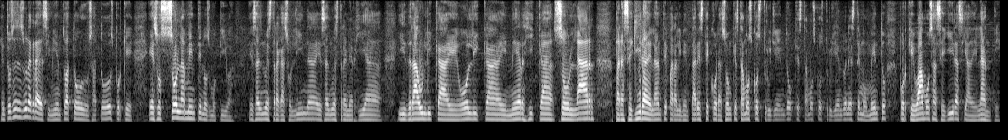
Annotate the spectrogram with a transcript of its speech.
Entonces es un agradecimiento a todos, a todos porque eso solamente nos motiva. Esa es nuestra gasolina, esa es nuestra energía hidráulica, eólica, enérgica, solar, para seguir adelante, para alimentar este corazón que estamos construyendo, que estamos construyendo en este momento, porque vamos a seguir hacia adelante,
